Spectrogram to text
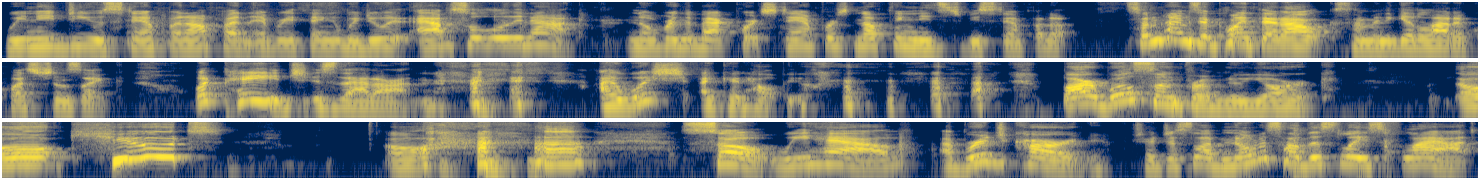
we need to use Stampin' Up on everything we do? It absolutely not. And over in the back porch stampers, nothing needs to be Stampin' Up. Sometimes I point that out because I'm going to get a lot of questions like, what page is that on? I wish I could help you. Barb Wilson from New York. Oh, cute. Oh, so we have a bridge card, which I just love. Notice how this lays flat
